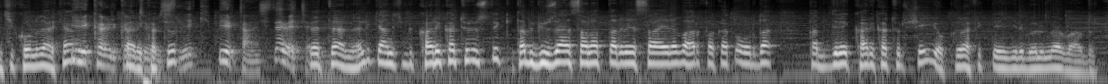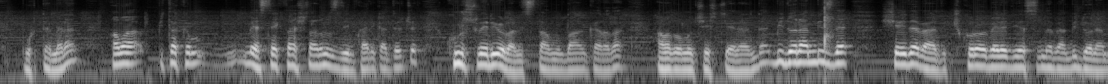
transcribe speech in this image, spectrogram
İki konu derken Biri karikatüristlik, bir tanesi de veteriner. veterinerlik. Yani şimdi bir karikatüristlik tabii güzel sanatlar vesaire var fakat orada tabii direkt karikatür şey yok. Grafikle ilgili bölümler vardır muhtemelen. Ama bir takım meslektaşlarımız diyeyim karikatürcü kurs veriyorlar İstanbul'da, Ankara'da, Anadolu'nun çeşitli yerlerinde. Bir dönem biz de şeyde verdik. Çukurova Belediyesi'nde ben bir dönem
